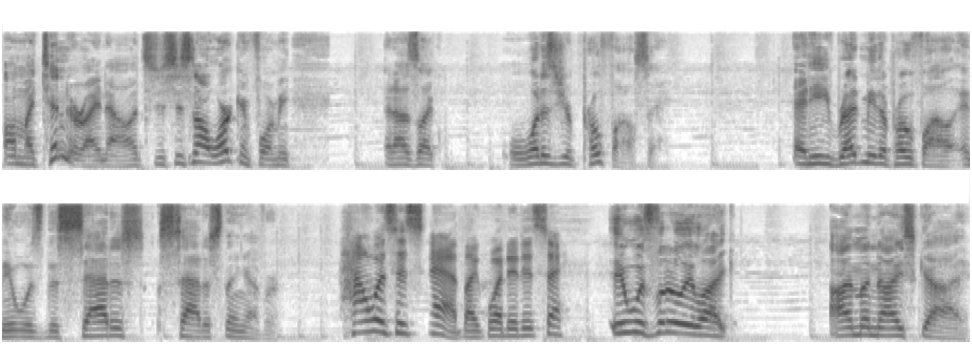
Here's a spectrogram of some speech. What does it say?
on my Tinder right now. It's just it's not working for me." And I was like, "Well, what does your profile say?" And he read me the profile, and it was the saddest, saddest thing ever. How was it sad? Like, what did it say? It was literally like, "I'm a nice guy.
